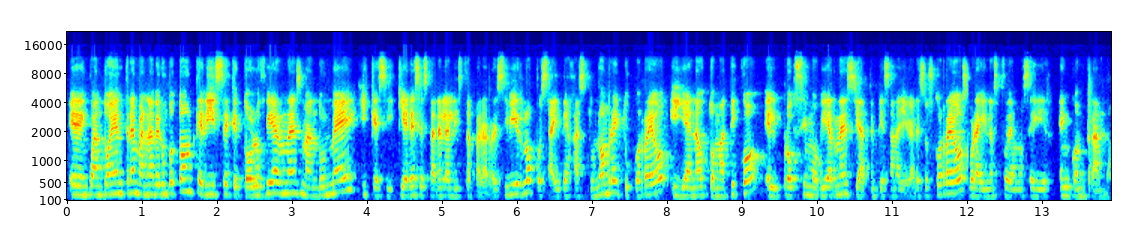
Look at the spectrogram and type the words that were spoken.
en cuanto entren, van a ver un botón que dice que todos los viernes mando un mail y que si quieres estar en la lista para recibirlo, pues ahí dejas tu nombre y tu correo y ya en automático el próximo viernes ya te empiezan a llegar esos correos. Por ahí nos podemos seguir encontrando.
